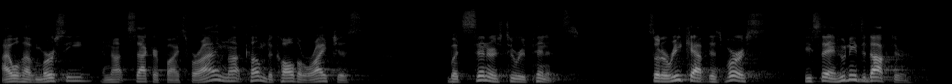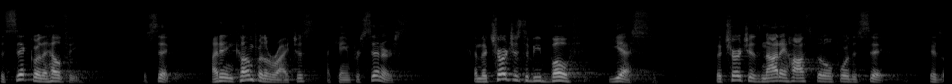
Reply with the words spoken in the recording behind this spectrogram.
I will have mercy and not sacrifice, for I am not come to call the righteous, but sinners to repentance. So to recap this verse, he's saying, Who needs a doctor? The sick or the healthy? The sick. I didn't come for the righteous, I came for sinners. And the church is to be both, yes. The church is not a hospital for the sick. It's,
